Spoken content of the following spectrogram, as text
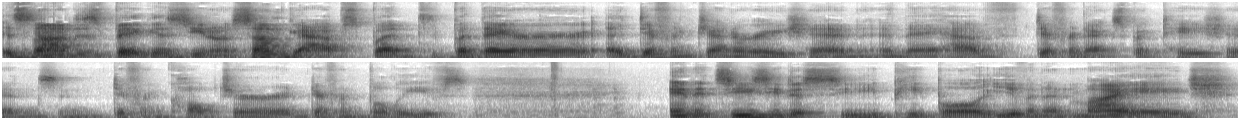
It's not as big as you know some gaps, but but they are a different generation and they have different expectations and different culture and different beliefs. And it's easy to see people, even at my age,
